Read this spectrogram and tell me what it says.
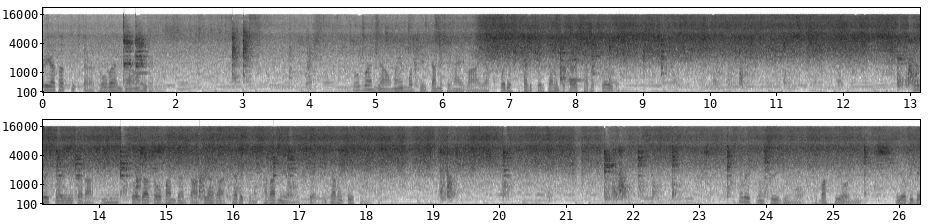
香りが立ってきたら豆板醤を入れます。豆板醤を前もって炒めてない場合はここでしっかりと炒めてからキャベツを入れます。キャベツを入れたらニンニク生姜豆板醤と油がキャベツに絡むようにして炒めていきます。キャベツの水分を飛ばすように強火で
